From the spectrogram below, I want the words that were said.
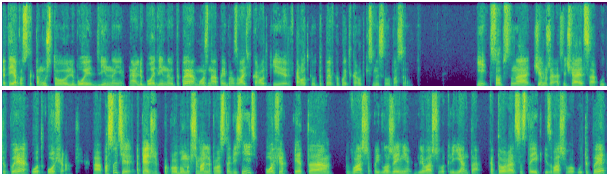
Это я просто к тому, что любое длинное, э, любое длинное УТП можно преобразовать в короткий, в короткий УТП, в какой-то короткий смысл и посыл. И, собственно, чем же отличается УТП от оффера? А, по сути, опять же, попробую максимально просто объяснить. Офер – это ваше предложение для вашего клиента, которое состоит из вашего УТП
